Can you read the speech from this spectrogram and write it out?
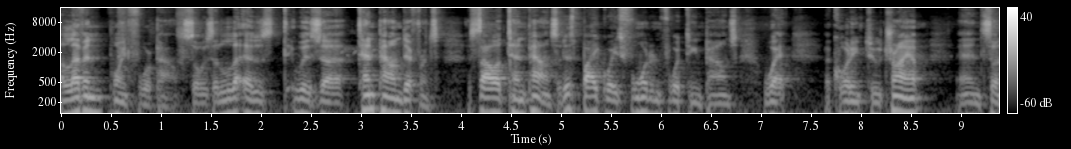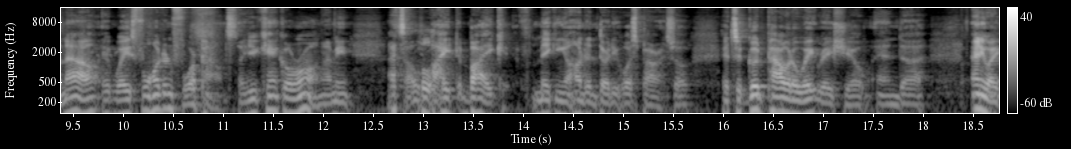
11.4 pounds. So it was, a, it was, it was a 10 pound difference, a solid 10 pounds. So this bike weighs 414 pounds wet, according to Triumph. And so now it weighs 404 pounds. So you can't go wrong. I mean, that's a light bike making 130 horsepower. So it's a good power to weight ratio. And uh, anyway,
